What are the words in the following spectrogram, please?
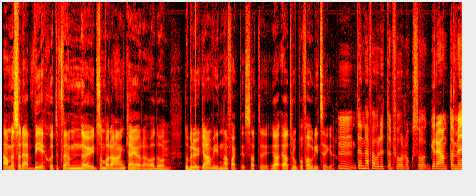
ja, men sådär V75-nöjd som bara han kan göra. Och då, mm då brukar han vinna faktiskt. Så att, eh, jag, jag tror på favoritseger. Mm, den här favoriten får också grönt av mig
